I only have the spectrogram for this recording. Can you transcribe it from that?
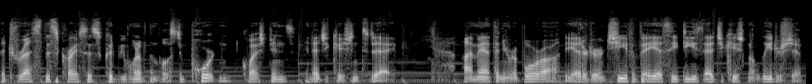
address this crisis could be one of the most important questions in education today. I'm Anthony Rebora, the editor in chief of ASCD's Educational Leadership.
